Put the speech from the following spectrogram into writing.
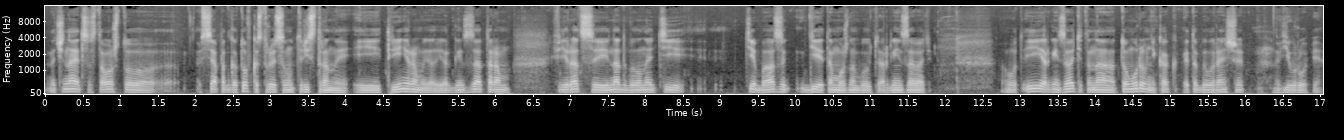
Начинается с того, что вся подготовка строится внутри страны. И тренерам, и организаторам федерации надо было найти те базы, где это можно будет организовать. Вот, и организовать это на том уровне, как это было раньше в Европе.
